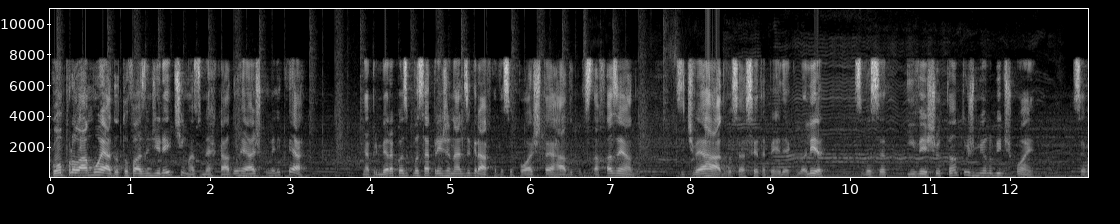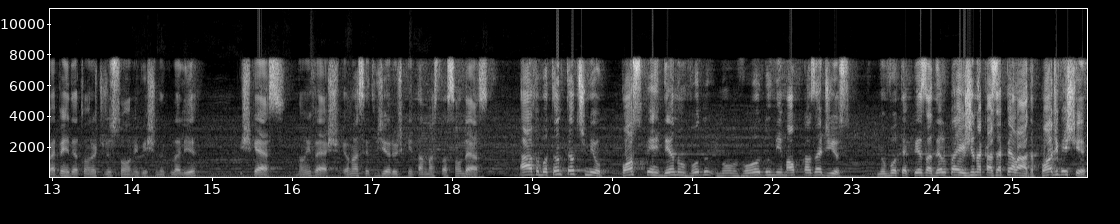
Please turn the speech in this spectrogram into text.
Compro lá a moeda, eu tô fazendo direitinho, mas o mercado reage como ele quer. É a primeira coisa que você aprende em análise gráfica. Você pode estar errado no que você está fazendo. Se tiver errado, você aceita perder aquilo ali? Se você investiu tantos mil no Bitcoin, você vai perder a tua noite de sono investindo aquilo ali, esquece, não investe. Eu não aceito dinheiro de quem está numa situação dessa. Ah, tô botando tantos mil, posso perder, não vou, não vou dormir mal por causa disso. Não vou ter pesadelo com a Regina Casé pelada. Pode investir,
